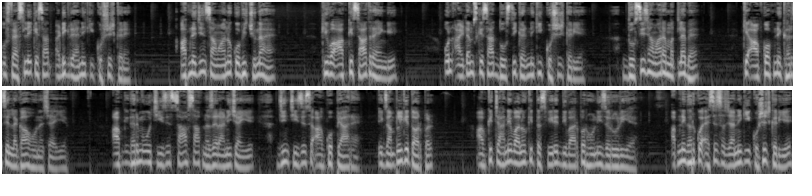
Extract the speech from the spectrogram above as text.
उस फैसले के साथ अडिग रहने की कोशिश करें। आपने जिन सामानों को भी चुना है, कि वह आपके साथ रहेंगे, उन आइटम्स के साथ दोस्ती करने की कोशिश करिए। दोस्ती से हमारा मतलब है कि आपको अपने घर से लगाव होना चाहिए। आपके घर में वो चीज़ें साफ़ साफ़ नज़र आनी चाहिए, जिन चीज़ों से आपको प्यार है। एग्ज़ाम्पल के तौर पर, आपके चाहने वालों की तस्वीरें दीवार पर होनी ज़रूरी है। अपने घर को ऐसे सजाने की कोशिश करिए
